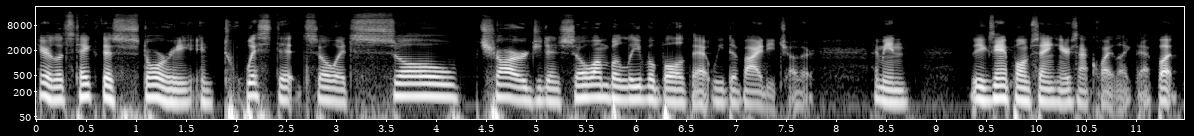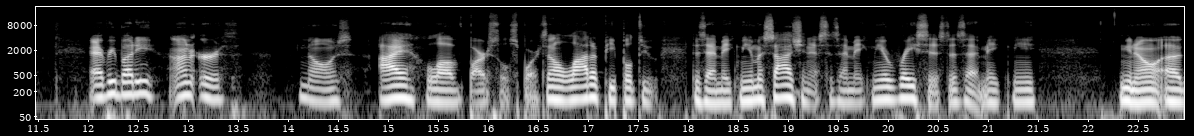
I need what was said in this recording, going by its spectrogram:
Here, let's take this story and twist it so it's so charged and so unbelievable that we divide each other. I mean, the example I'm saying here is not quite like that, but everybody on earth knows I love Barstool Sports, and a lot of people do. Does that make me a misogynist? Does that make me a racist? Does that make me, you know, a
